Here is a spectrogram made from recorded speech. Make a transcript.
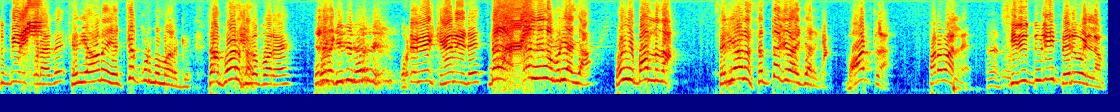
துப்பி இருக்க கூடாது சரியான எச்ச குடும்பமா இருக்கு. நான் போறேன் எங்க சார். போற? எனக்கு இது வருது. உடனே கேன் எடு. எல்லாம் முடியாதுயா ஒன்லி பாட்டில் தான். சரியான செத்த கிராக்கியா இருக்கான். பாட்ல பரவாயில்ல. சிறுதுளி பெருவெள்ளம்.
